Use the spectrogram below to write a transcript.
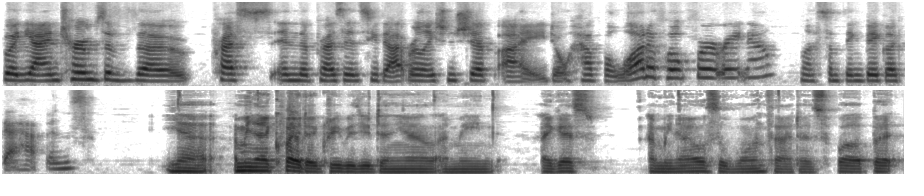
but yeah, in terms of the press and the presidency, that relationship, I don't have a lot of hope for it right now, unless something big like that happens. Yeah, I mean, I quite agree with you, Danielle. I mean, I guess, I mean, I also want that as well, but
